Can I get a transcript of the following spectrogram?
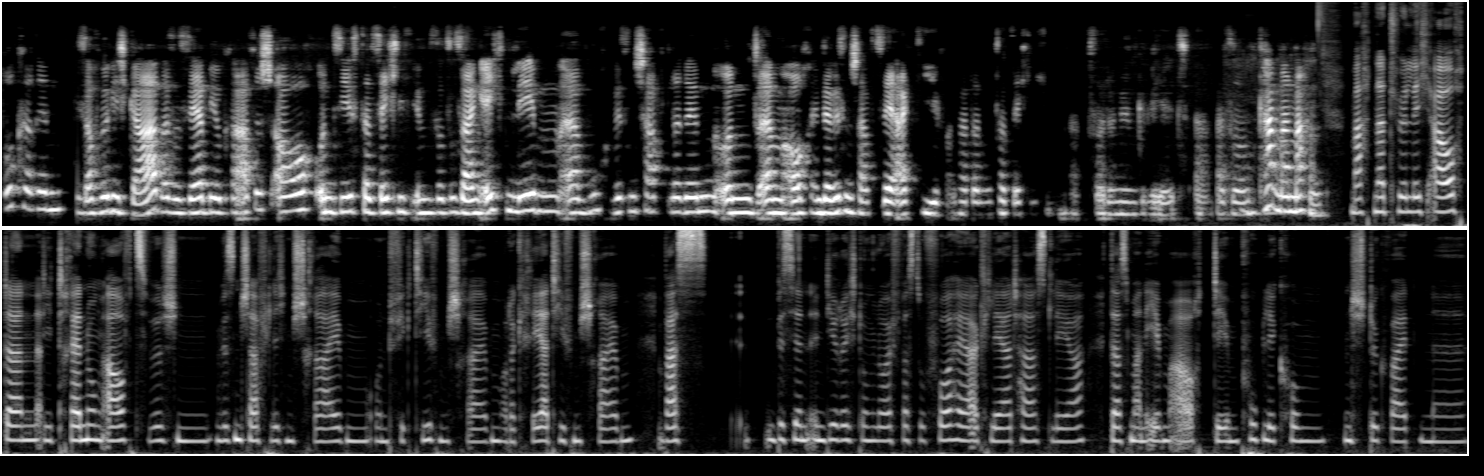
Druckerin, die es auch wirklich gab, also sehr biografisch auch. Und sie ist tatsächlich im sozusagen echten Leben äh, Buchwissenschaftlerin und ähm, auch in der Wissenschaft sehr aktiv und hat dann tatsächlich ein äh, Pseudonym gewählt. Äh, also kann man machen. Macht natürlich auch dann die Trennung auf zwischen wissenschaftlichem Schreiben und fiktivem Schreiben oder kreativem Schreiben, was ein bisschen in die Richtung läuft, was du vorher erklärt hast, Lea, dass man eben auch dem Publikum ein Stück weit eine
